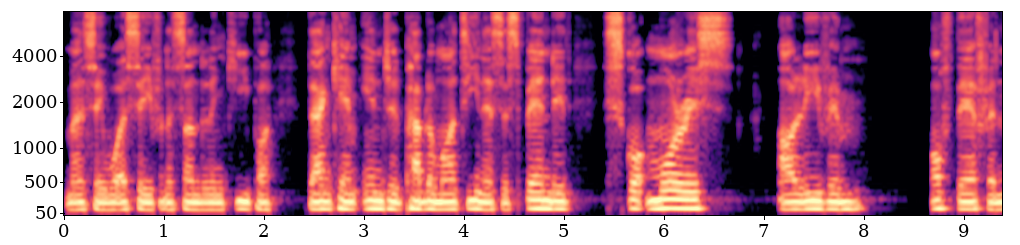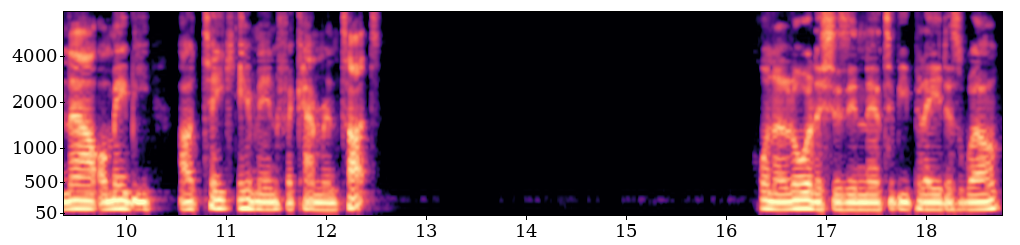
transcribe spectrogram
Man say what a save from the Sunderland keeper. Dan Kemp injured. Pablo Martinez suspended. Scott Morris, I'll leave him off there for now. Or maybe I'll take him in for Cameron Tutt. Connor Lawless is in there to be played as well.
